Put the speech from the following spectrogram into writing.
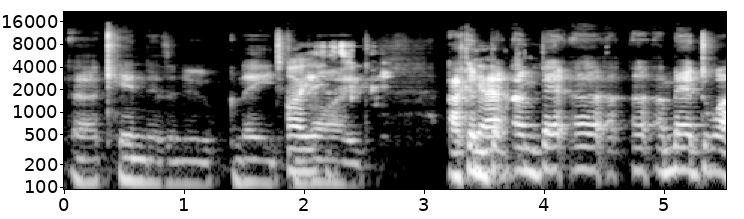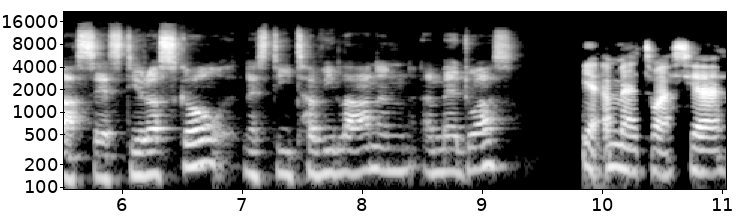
uh, cyn iddyn nhw gwneud Cymraeg. Oed. Ac yn, yeah. yn, be, y, y, y medwas, es di'r ysgol? Nes di tyfu lan yn y medwas? Ie, yeah, y medwas, ie. Yeah.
